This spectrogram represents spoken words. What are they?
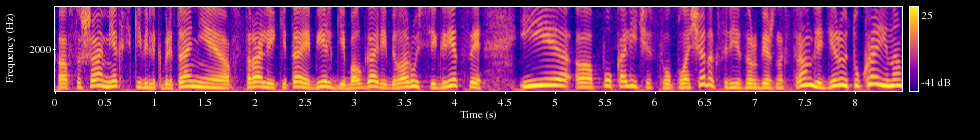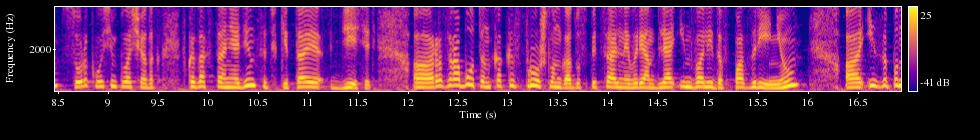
В США, Мексике, Великобритании, Австралии, Китае, Бельгии, Болгарии, Белоруссии, Греции. И по количеству площадок среди зарубежных стран лидирует Украина. 48 площадок. В Казахстане 11, в Китае 10. Разработан, как и в прошлом году, специальный вариант для инвалидов по зрению. Из из-за пандемии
